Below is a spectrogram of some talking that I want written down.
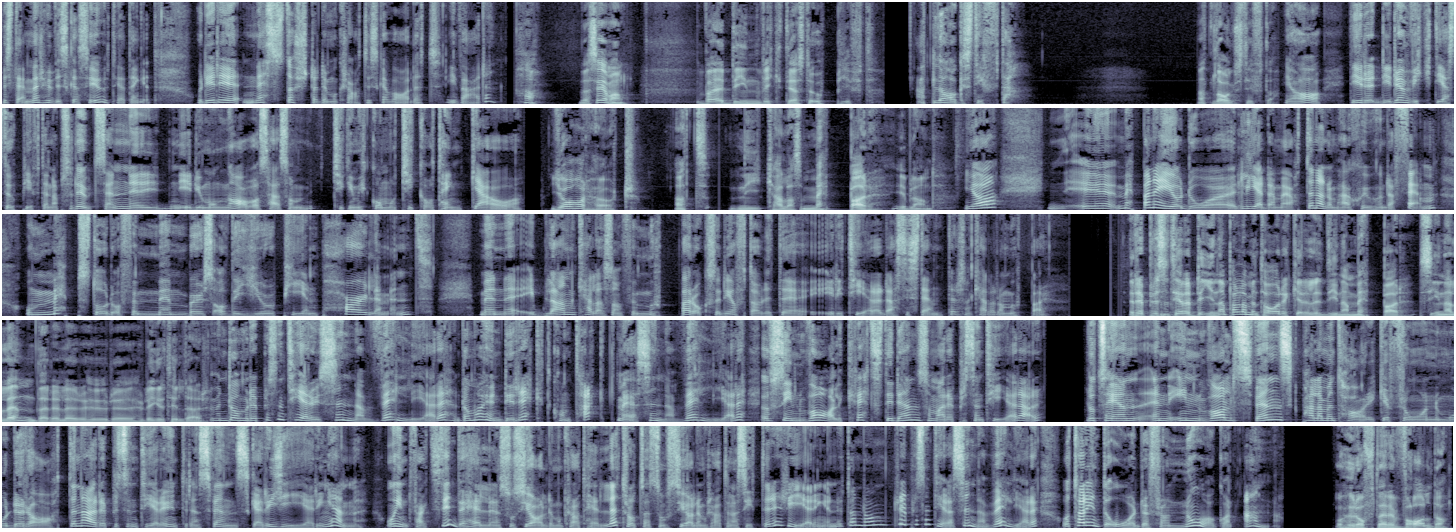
bestämmer hur vi ska se ut helt enkelt. Och det är det näst största demokratiska valet i världen. Ha, där ser man. Vad är din viktigaste uppgift? Att lagstifta. Att lagstifta. Ja, det är, det är den viktigaste uppgiften absolut. Sen är är det ju många av oss här som tycker mycket om att tycka och tänka och Jag har hört att ni kallas meppar ibland. ja, eh, MEParna är ju då ledamöterna, de här 705. Och MEP står då för Members of the European Parliament. Men eh, ibland kallas de för muppar också. Det är ofta av lite irriterade assistenter som kallar dem muppar. Representerar dina parlamentariker eller dina meppar sina länder? Eller hur, eh, hur ligger det till där? Men de representerar ju sina väljare. De har ju en direkt kontakt med sina väljare och sin valkrets. Det är den som man representerar. Låt säga en, en invald svensk parlamentariker från Moderaterna representerar ju inte den svenska regeringen. Och inte, faktiskt inte heller en socialdemokrat heller, trots att Socialdemokraterna sitter i regeringen. Utan de representerar sina väljare och tar inte order från någon annan. Och hur ofta är det val då?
